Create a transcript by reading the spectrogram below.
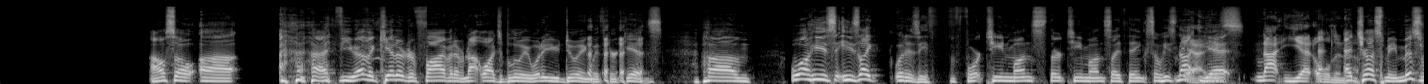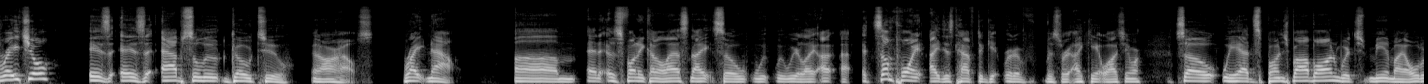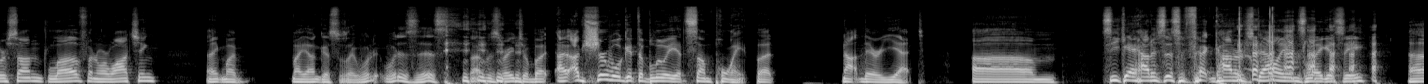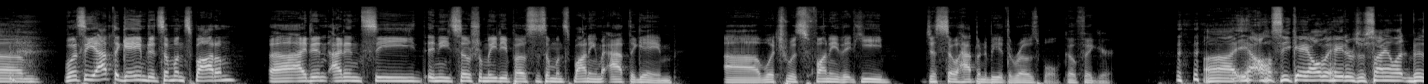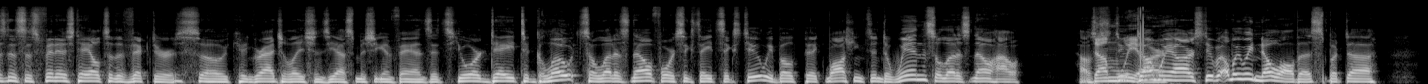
Also, uh, if you have a kid under five and have not watched Bluey, what are you doing with your kids? um, well, he's he's like what is he? Fourteen months, thirteen months, I think. So he's not yeah, yet he's not yet old enough. And trust me, Miss Rachel is is absolute go to in our house right now. Um, and it was funny kind of last night. So we, we were like, I, I, at some point, I just have to get rid of Miss Rachel. I can't watch anymore. So we had SpongeBob on, which me and my older son love, and we're watching. I think my my youngest was like, "What? What is this?" That was Rachel, but I, am sure we'll get to Bluey at some point, but not there yet. Um, CK, how does this affect Connor Stalions' legacy? Um, was he at the game? Did someone spot him? Uh, I didn't. I didn't see any social media posts of someone spotting him at the game, uh, which was funny that he just so happened to be at the Rose Bowl. Go figure. Uh, yeah, all CK, all the haters are silent. Business is finished. Hail to the victors. So, congratulations, yes, Michigan fans. It's your day to gloat. So, let us know. Four six eight six two. We both picked Washington to win. So, let us know how how dumb stu- we dumb are. we are, stupid. I mean, we know all this, but uh,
